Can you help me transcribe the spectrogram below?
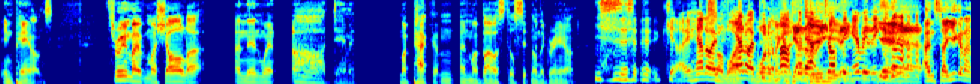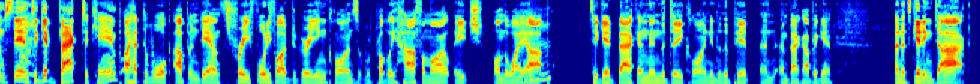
in pounds. Threw him over my shoulder and then went, oh, damn it. My pack and, and my bow are still sitting on the ground. Can I, how do I So I'm like, how do I pick am I them gonna up do without here? dropping everything? Yeah, yeah. And so you got to understand to get back to camp, I had to walk up and down three 45 degree inclines that were probably half a mile each on the way up mm-hmm. to get back, and then the decline into the pit and, and back up again. And it's getting dark.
